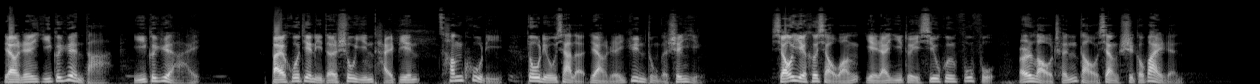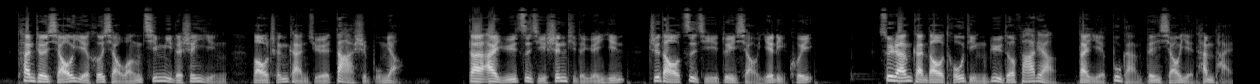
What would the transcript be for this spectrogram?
两人一个愿打，一个愿挨。百货店里的收银台边、仓库里都留下了两人运动的身影。小野和小王俨然一对新婚夫妇，而老陈倒像是个外人。看着小野和小王亲密的身影，老陈感觉大事不妙。但碍于自己身体的原因，知道自己对小野理亏，虽然感到头顶绿得发亮，但也不敢跟小野摊牌。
